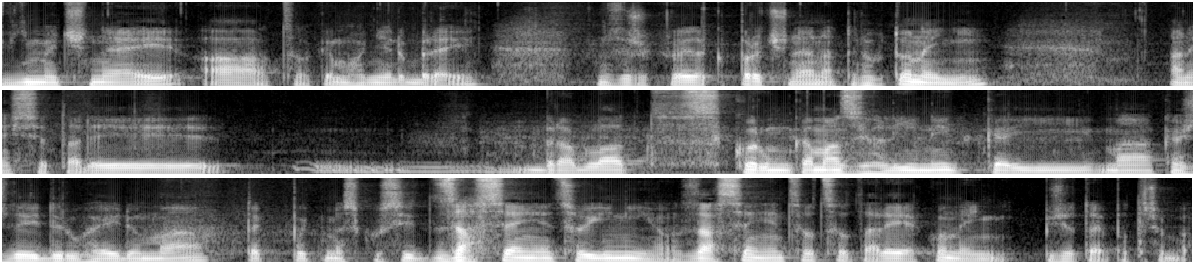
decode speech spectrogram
výjimečný a celkem hodně dobrý. Jsme si řekli, tak proč ne, na trhu to není. A než se tady brablat s korunkama z hlíny, který má každý druhý doma, tak pojďme zkusit zase něco jiného. Zase něco, co tady jako není, protože to je potřeba.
